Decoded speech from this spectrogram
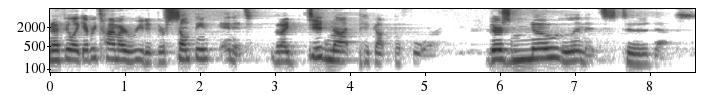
And I feel like every time I read it, there's something in it that I did not pick up before. There's no limits to the depths.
